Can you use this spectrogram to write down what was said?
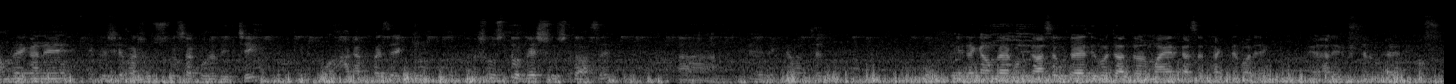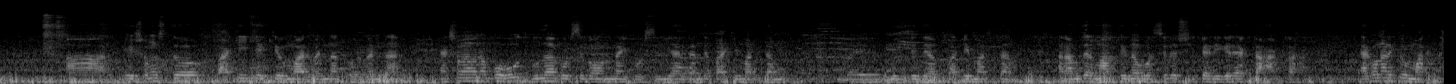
আমরা এখানে একটু সেবা শুশ্রূষা করে দিচ্ছি। আঘাত পাইছে একটু সুস্থ, বেশ সুস্থ আছে। দেখতে পাচ্ছেন। এটাকে আমরা এখন গাছে উঠাই দিব, যাতে ওর মায়ের কাছে থাকতে পারে। হাড়ির ভিতরে উঠাই দিব। আর এই সমস্ত পাখিকে কেউ মারবেন না, ধরবেন না। একসময় আমরা বহুত গুণা করছি বা অন্যায় করছি। ইয়ার গান্ধে পাখি মারতাম গুলতি দেওয়া পাখি মারতাম। আর আমাদের মালতিনগর ছিল শিকারিগের একটা আখড়া। এখন আর কেউ মারে না।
